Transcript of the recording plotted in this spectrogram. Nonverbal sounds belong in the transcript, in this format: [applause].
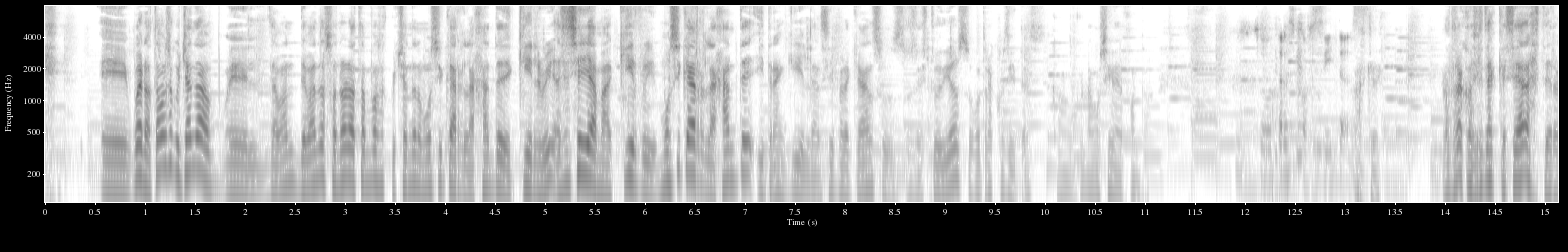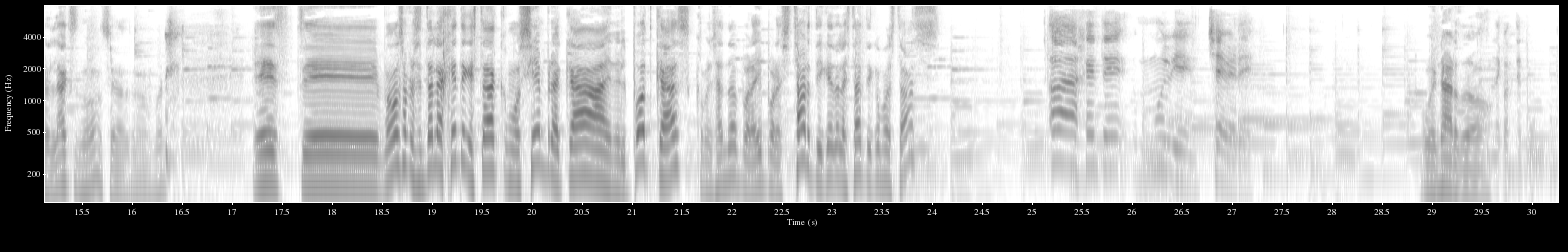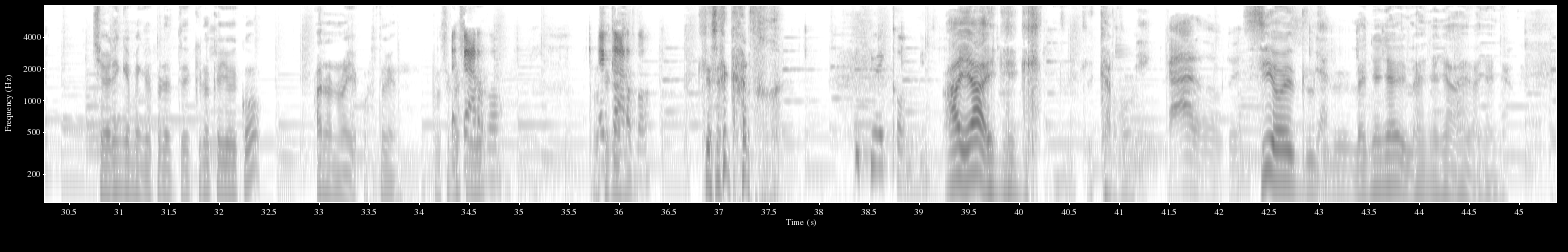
Eh, bueno, estamos escuchando el, de ban- de banda sonora, estamos escuchando la música relajante de Kirby, así se llama, Kirby, música relajante y tranquila, así para que hagan sus, sus estudios u otras cositas con, con la música de fondo. Otras cositas. Ok. Otras cositas que sea de relax, ¿no? O sea, normal. Este, vamos a presentar a la gente que está como siempre acá en el podcast, comenzando por ahí por Starty. ¿Qué tal Starty? ¿Cómo estás? Ah, gente, muy bien, chévere. Buenardo. Chévere Gaming, espérate, creo que hay eco. Ah, no, no hay eco, está bien. Por si Ecardo. por si. Ecardo. ¿Qué es Ecardo? De [laughs] combi. Ah, ya, Ecardo. Ricardo, pues. Sí, o es Ya. la ñaña y la ñaña, la ñaña.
